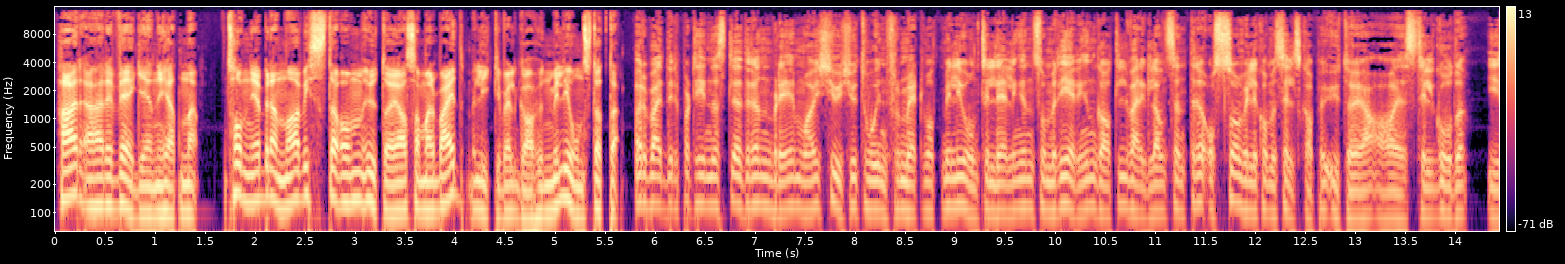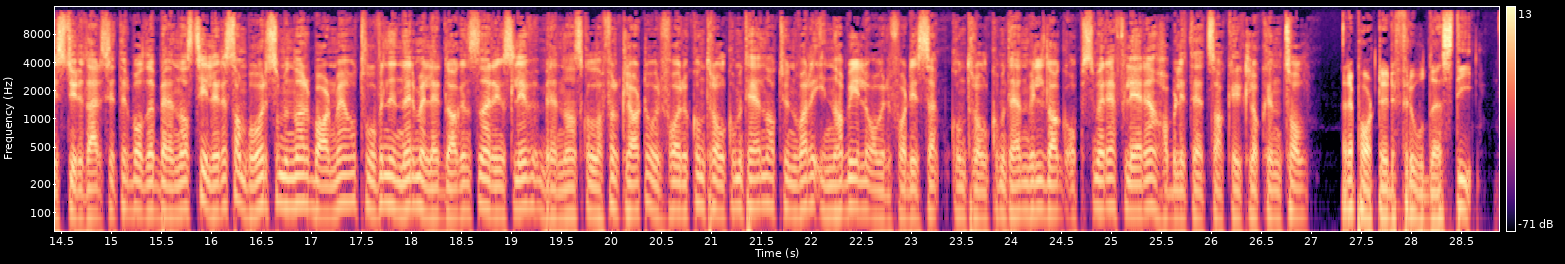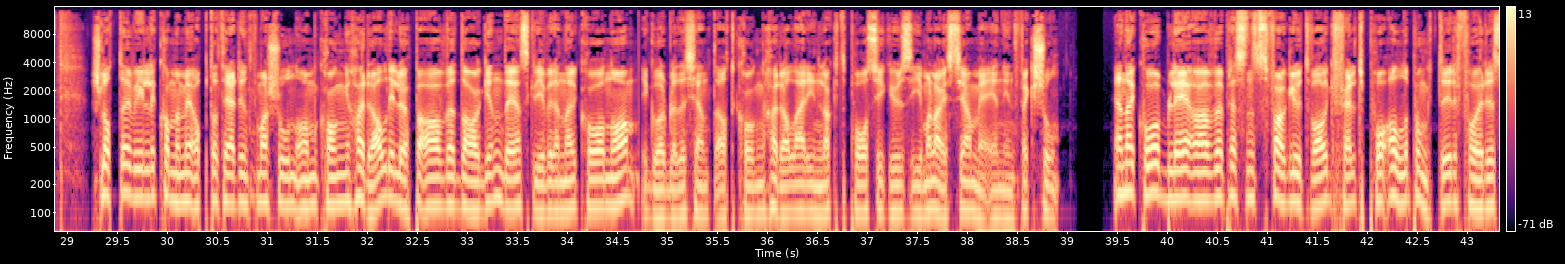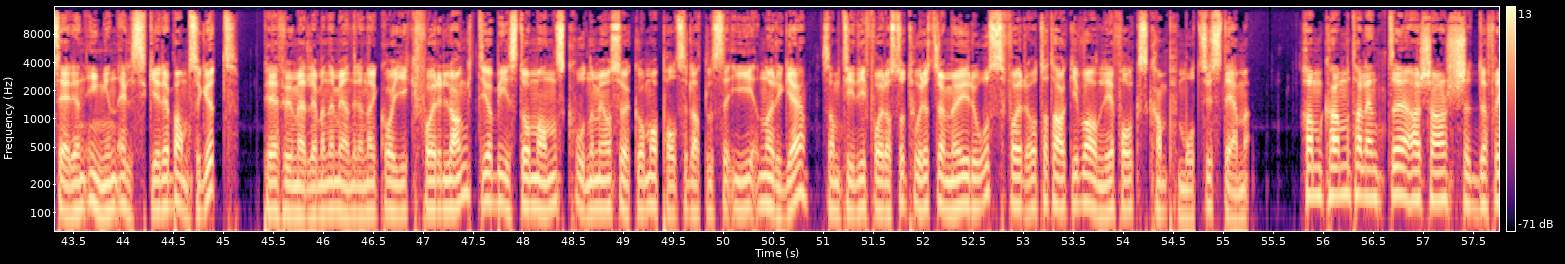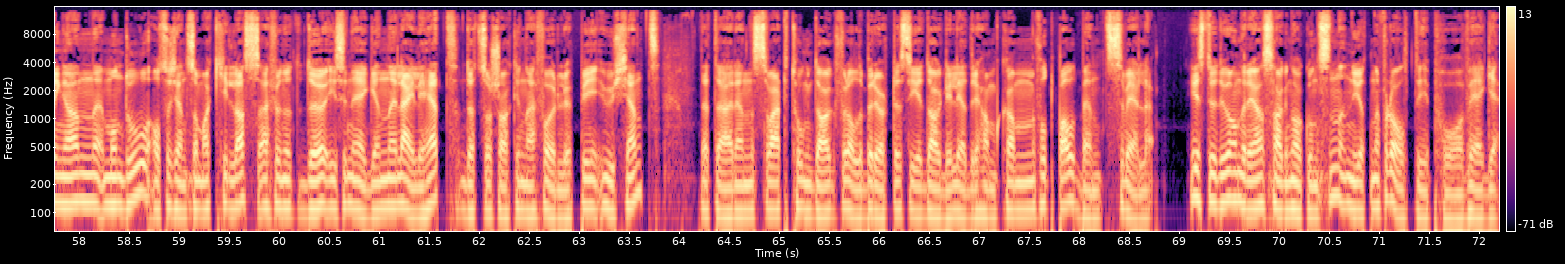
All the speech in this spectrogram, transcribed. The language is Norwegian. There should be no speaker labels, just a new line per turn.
Her er VG-nyhetene. Tonje Brenna visste om Utøya-samarbeid, likevel ga hun millionstøtte.
Arbeiderpartinesttlederen ble i mai 2022 informert om at milliontildelingen som regjeringen ga til Wergelandsenteret også ville komme selskapet Utøya AS til gode. I styret der sitter både Brennas tidligere samboer som hun har barn med, og to venninner, melder Dagens Næringsliv. Brenna skal ha forklart overfor kontrollkomiteen at hun var inhabil overfor disse. Kontrollkomiteen vil i dag oppsummere flere habilitetssaker klokken tolv.
Reporter Frode Sti. Slottet vil komme med oppdatert informasjon om kong Harald i løpet av dagen, det skriver NRK nå. I går ble det kjent at kong Harald er innlagt på sykehus i Malaysia med en infeksjon. NRK ble av pressens faglige utvalg felt på alle punkter for serien Ingen elsker bamsegutt. PFU-medlemmene mener NRK gikk for langt i å bistå mannens kone med å søke om oppholdstillatelse i Norge. Samtidig får også Tore Strømøy ros for å ta tak i vanlige folks kamp mot systemet. HamKam-talentet Archange Dufringan Mondo, også kjent som Akillas, er funnet død i sin egen leilighet. Dødsårsaken er foreløpig ukjent. Dette er en svært tung dag for alle berørte, sier daglig leder i HamKam fotball, Bent Svele. I studio Andreas Hagen Haakonsen, nyhetene får du alltid på VG.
